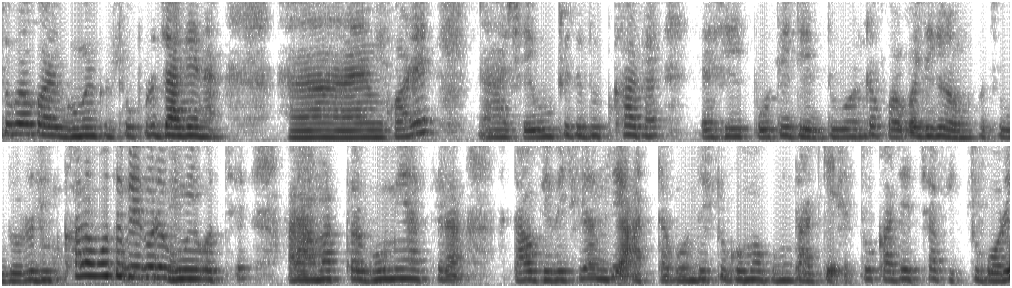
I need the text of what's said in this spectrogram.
তো করে করে, ঘুমের করে তো পুরো জাগে না। হ্যাঁ এরম করে। আর সে উঠে তো দুধ খাওয়াতে সেই প্রতি দেড় দু ঘণ্টা পর পর দিকে রং করছে, উঠে উঠে দুধ খাওয়ার মতো বের করে ঘুমিয়ে পড়ছে। আর আমার তো আর ঘুমিয়ে আসছে না। তাও ভেবেছিলাম যে আটটা পর্যন্ত একটু ঘুমাবো, কিন্তু আজকে এত কাজের চাপ, একটু পরে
